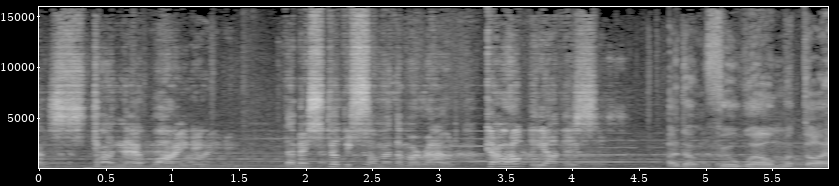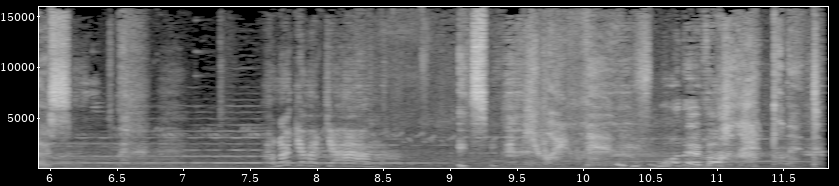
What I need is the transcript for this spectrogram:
just stand there whining. There may still be some of them around. Go help the others. I don't feel well, Matthias. I don't give a damn! It's You won't move. whatever. I'll handle it.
